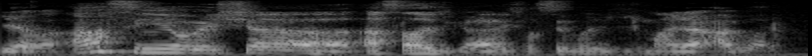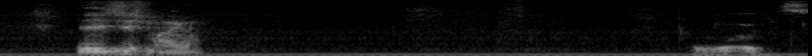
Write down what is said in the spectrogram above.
E ela: Ah, sim, eu enchi a, a sala de gás, você vai desmaiar agora. Eles desmaiam. Putz.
